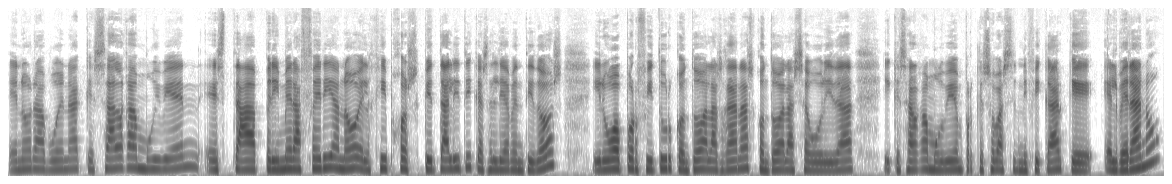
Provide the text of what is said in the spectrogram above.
Enhorabuena, que salga muy bien esta primera feria, ¿no? El Hip Hospitality, que es el día 22, y luego por Fitur con todas las ganas, con toda la seguridad y que salga muy bien porque eso va a significar que el verano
